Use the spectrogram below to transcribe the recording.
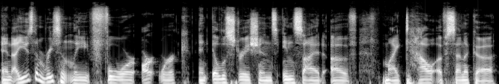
And I used them recently for artwork and illustrations inside of my Tao of Seneca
